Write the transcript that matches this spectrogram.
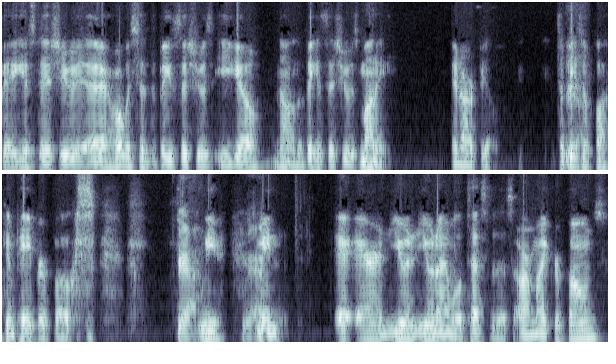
biggest issue. I've always said the biggest issue is ego. No, the biggest issue is money in our field. It's a piece yeah. of fucking paper, folks. Yeah. We. Yeah. I mean, Aaron, you and you and I will attest to this. Our microphones,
